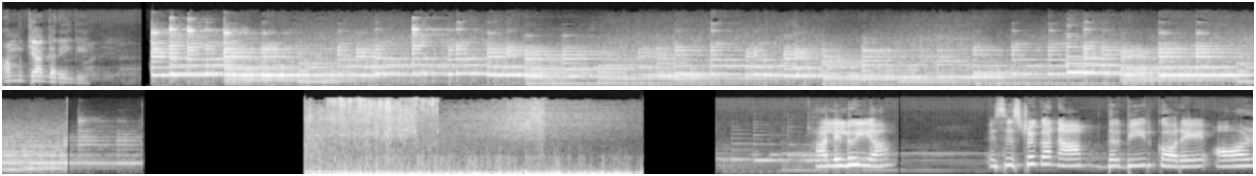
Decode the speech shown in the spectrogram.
हम क्या करेंगे हालेलुया इस सिस्टर का नाम दलबीर कौर है और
